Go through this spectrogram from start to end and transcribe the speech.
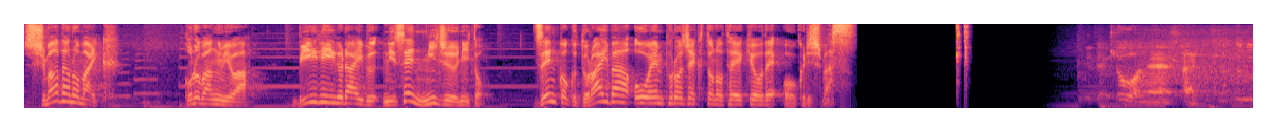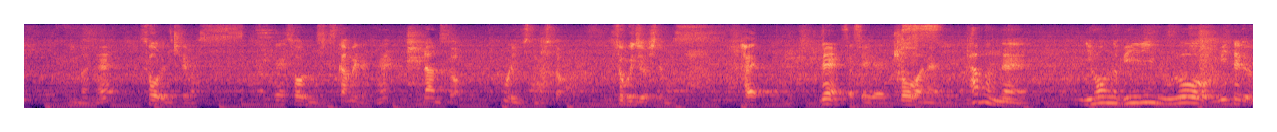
島田のマイク。この番組は B リーグライブ2022と全国ドライバー応援プロジェクトの提供でお送りします。今日はね、今ね、ソウルに来てます。で、ソウルの2日目でね、なんと森口選手と食事をしてます。はい、で、させていただきます。今日はね、多分ね、日本の B リーグを見てる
